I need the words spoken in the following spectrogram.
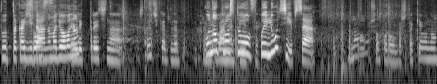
тут така їда Щось намальована. Електрична штучка для Воно приготування просто піци. в пилюці все. Ну, що поробиш, таке воно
